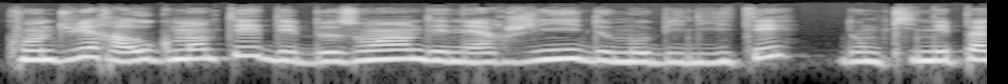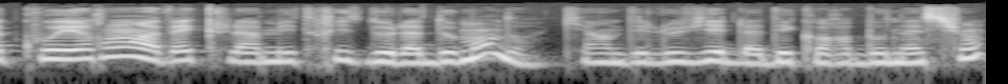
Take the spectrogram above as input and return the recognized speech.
conduire à augmenter des besoins d'énergie, de mobilité, donc qui n'est pas cohérent avec la maîtrise de la demande, qui est un des leviers de la décarbonation.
